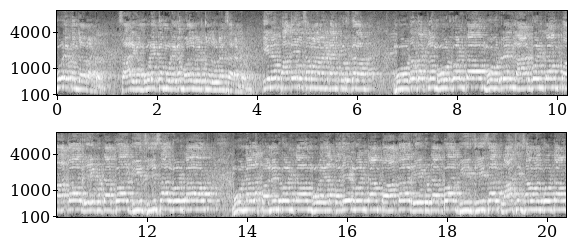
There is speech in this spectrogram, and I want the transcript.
మూడెక్కం చదవమంటారు. సార్ ఇక మూడెక్క మూడెక్క మొదలు పెడుతున్నా చూడండి సార్ అంటాడు ఈయన పాత ఇనుప ఆయన కొడుకు కదా. మూడో గట్ల మూడు కొంటాం మూడు రెండు ఆరు కొంటాం పాత రేగు డబ్బాలు సీసాలు కొంటాం. మూడు నెలల పన్నెండు కొంటాం మూడు వేల పదిహేను కొంటాం పాత రేగు డబ్బాలు బీర్ సీసాలు ప్లాస్టిక్ సామాన్లు కొంటాం.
